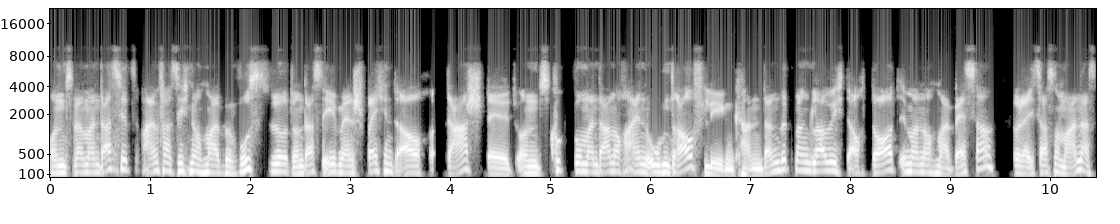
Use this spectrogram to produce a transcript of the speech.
Und wenn man das jetzt einfach sich nochmal bewusst wird und das eben entsprechend auch darstellt und guckt, wo man da noch einen oben drauflegen kann, dann wird man, glaube ich, auch dort immer nochmal besser. Oder ich sage es nochmal anders,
